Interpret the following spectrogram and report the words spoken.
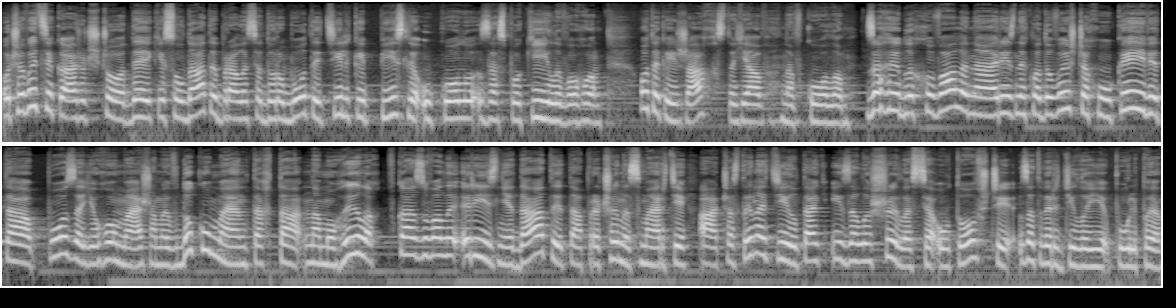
Очевидці кажуть, що деякі солдати бралися до роботи тільки після уколу заспокійливого. Отакий жах стояв навколо. Загиблих ховали на різних кладовищах у Києві та поза його межами. В документах та на могилах вказували різні дати та причини смерті. А частина тіл так і залишилася у товщі затверділої пульпи.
